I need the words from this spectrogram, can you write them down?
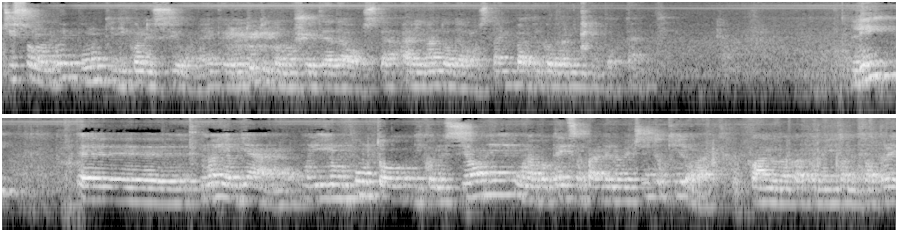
ci sono due punti di connessione che voi tutti conoscete ad Aosta, arrivando ad Aosta, in particolarmente importanti. Lì eh, noi abbiamo in un punto di connessione una potenza pari a 900 kW, quando un appartamento ne fa 3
